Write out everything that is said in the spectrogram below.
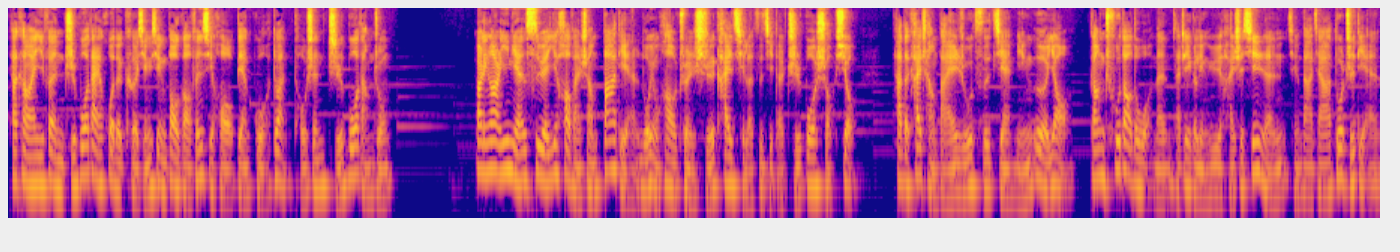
他看完一份直播带货的可行性报告分析后，便果断投身直播当中。二零二一年四月一号晚上八点，罗永浩准时开启了自己的直播首秀。他的开场白如此简明扼要，刚出道的我们在这个领域还是新人，请大家多指点，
